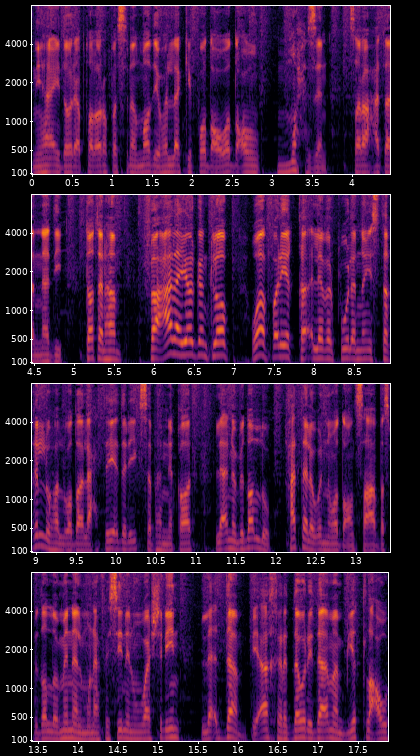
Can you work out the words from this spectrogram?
لنهائي دوري أبطال أوروبا السنة الماضية وهلأ كيف وضعه؟ وضعه محزن صراحة نادي توتنهام. فعلى يورجن كلوب وفريق ليفربول أنه يستغلوا هالوضع لحتى يقدر يكسب هالنقاط لأنه بيضلوا حتى لو إنه وضعهم صعب بس بيضلوا من المنافسين المباشرين لقدام. باخر الدوري دائما بيطلعوا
